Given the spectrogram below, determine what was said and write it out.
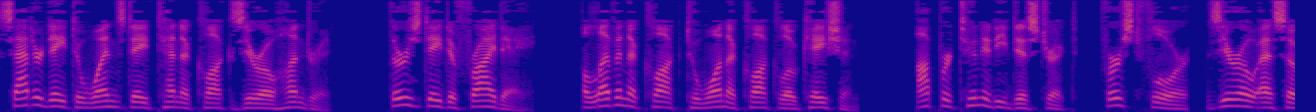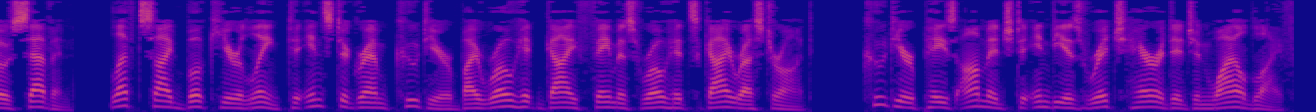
Saturday to Wednesday 10 o'clock 000. Thursday to Friday, 11 o'clock to 1 o'clock location. Opportunity District, first floor, 0S07. Left side book here link to Instagram Kutir by Rohit Ghai famous Rohit's Ghai restaurant. Kutir pays homage to India's rich heritage and wildlife,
